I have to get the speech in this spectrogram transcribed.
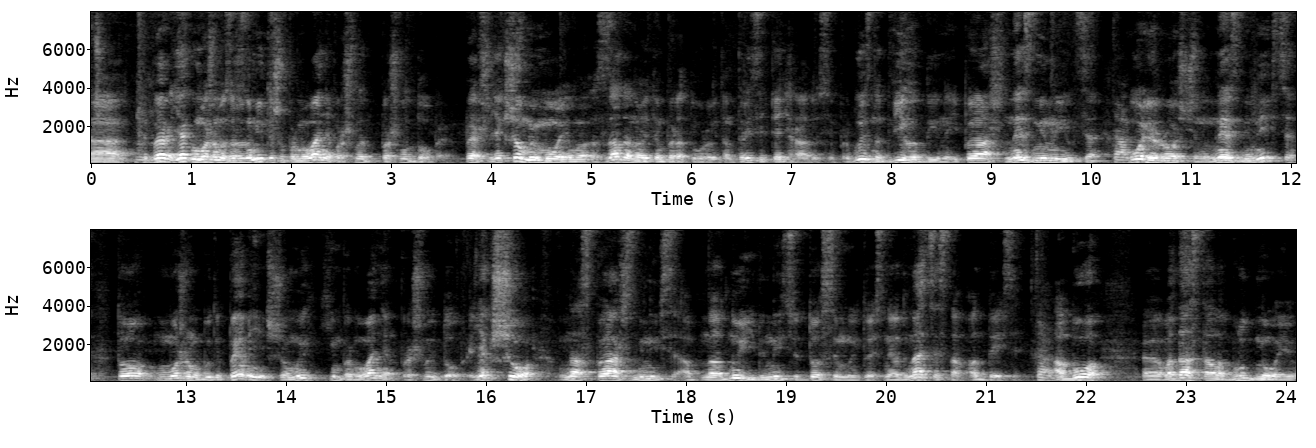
А, тепер як ми можемо зрозуміти, що промивання пройшло, пройшло добре? Перше, якщо ми моємо з заданою температурою там 35 градусів, приблизно 2 години, і pH не змінився, Так. колір розчину не змінився, то ми можемо бути певні, що ми хімпромивання пройшли добре. Якщо у нас pH змінився на одну єдиницю до 7, тобто не 11 став, а 10, Так. або е, вода стала брудною,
